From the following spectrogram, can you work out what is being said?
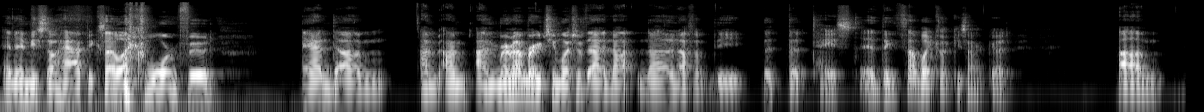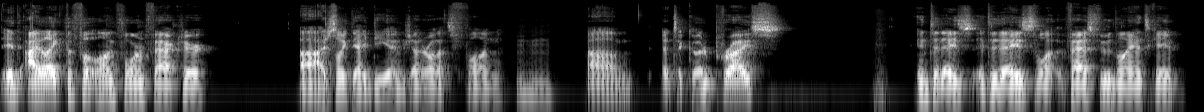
and made me so happy because I like warm food, and um, I'm I'm I'm remembering too much of that, and not not enough of the the, the taste. It, the Subway cookies aren't good. Um, it I like the footlong form factor. Uh, I just like the idea in general. That's fun. Mm-hmm. Um, it's a good price in today's in today's fast food landscape,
